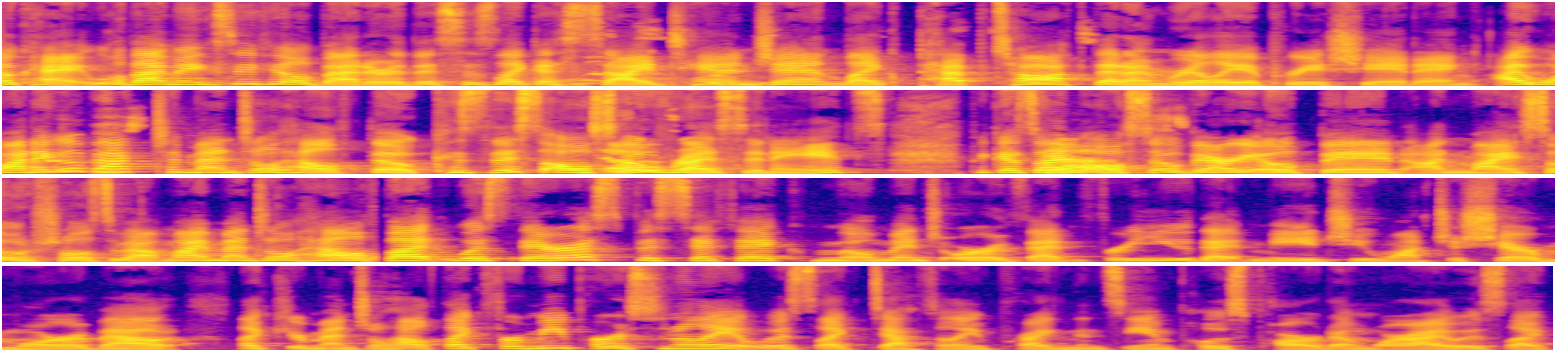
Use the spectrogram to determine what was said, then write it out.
Okay, well, that makes me feel better. This is like a side tangent, like pep talk that I'm really appreciating. I want to go back to mental health though, because this also yes. resonates because yes. I'm also very open on my socials about my mental health. But was there a specific moment or event for you that made you want to share more about like your mental health? Like for me personally, it was like definitely pregnancy and postpartum where I was like,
